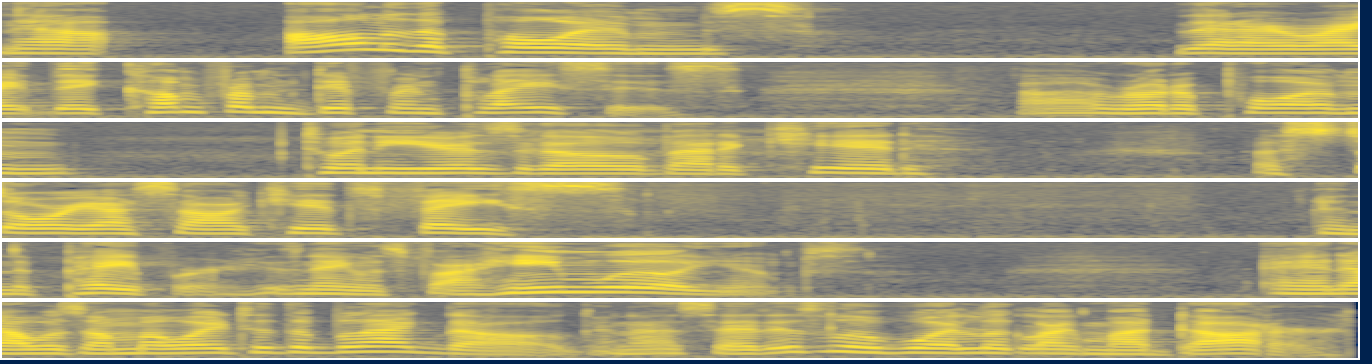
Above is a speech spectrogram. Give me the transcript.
Now, all of the poems that I write, they come from different places. I wrote a poem 20 years ago about a kid, a story I saw a kid's face in the paper. His name was Fahim Williams. And I was on my way to the Black Dog, and I said, This little boy looked like my daughter.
